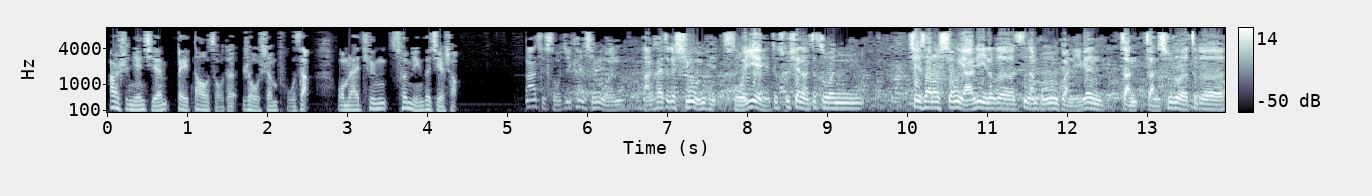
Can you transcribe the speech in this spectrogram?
二十年前被盗走的肉身菩萨。我们来听村民的介绍。拿起手机看新闻，打开这个新闻首页，就出现了这尊介绍了匈牙利那个自然博物馆里面展展出的这个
